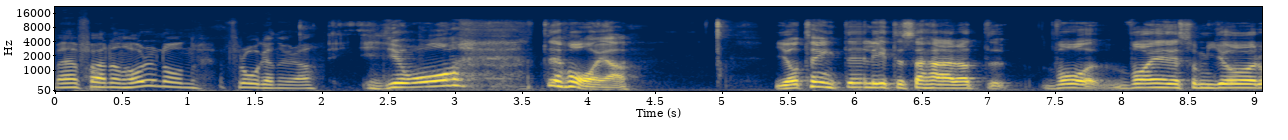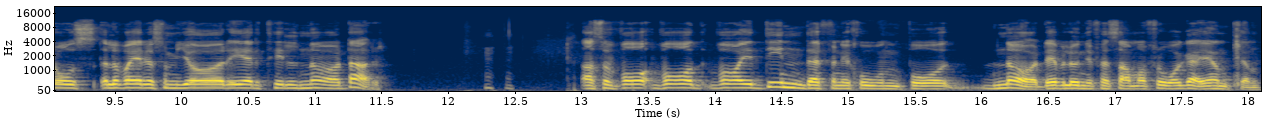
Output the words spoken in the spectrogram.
Men Fernan, har du någon fråga nu då? Ja, det har jag. Jag tänkte lite så här att vad, vad är det som gör oss, eller vad är det som gör er till nördar? Alltså vad, vad, vad är din definition på nörd? Det är väl ungefär samma fråga egentligen.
